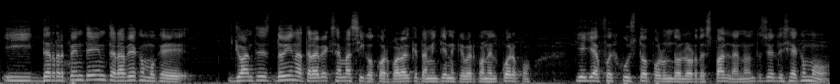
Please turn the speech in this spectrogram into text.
Y de repente en terapia como que yo antes doy una terapia que se llama psicocorporal que también tiene que ver con el cuerpo. Y ella fue justo por un dolor de espalda, ¿no? Entonces yo le decía como,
